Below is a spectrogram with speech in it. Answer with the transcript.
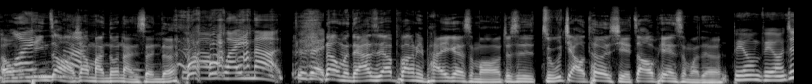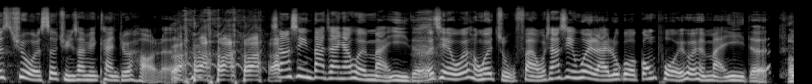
我们听众好像蛮多男生的。对啊，Why not？对不对？那我们等下是要帮你拍一个什么，就是主角特写照片什么的。不用不用，就去我的社群上面看就好了。相信大家应该会很满意的，而且我也很会煮饭，我相信未来如果公婆也会很满意的。呃，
